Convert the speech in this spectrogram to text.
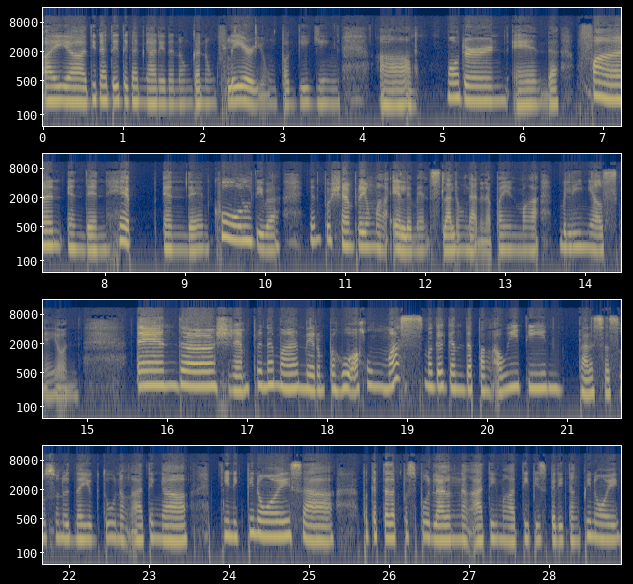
ay ah, dinadagdagan nga nila ng ganong flair, yung pagiging ah, modern and ah, fun and then hip and then cool, di ba? Yan po syempre yung mga elements, lalong-lalo na pa yung mga millennials ngayon. And uh, syempre naman, meron pa ho akong mas magaganda pang awitin para sa susunod na yugto ng ating uh, Tinig Pinoy sa pagkatapos po lang ng ating mga tipis balitang Pinoy.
